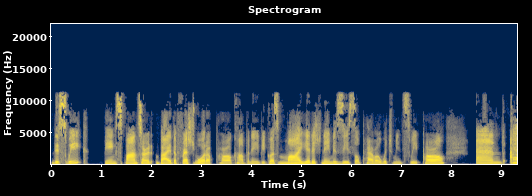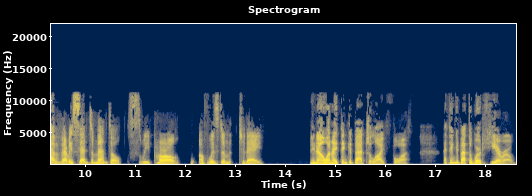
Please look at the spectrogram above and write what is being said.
This week, being sponsored by the Freshwater Pearl Company because my Yiddish name is Zisel Pearl, which means sweet pearl. And I have a very sentimental sweet pearl of wisdom today. You know, when I think about July 4th, I think about the word hero.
